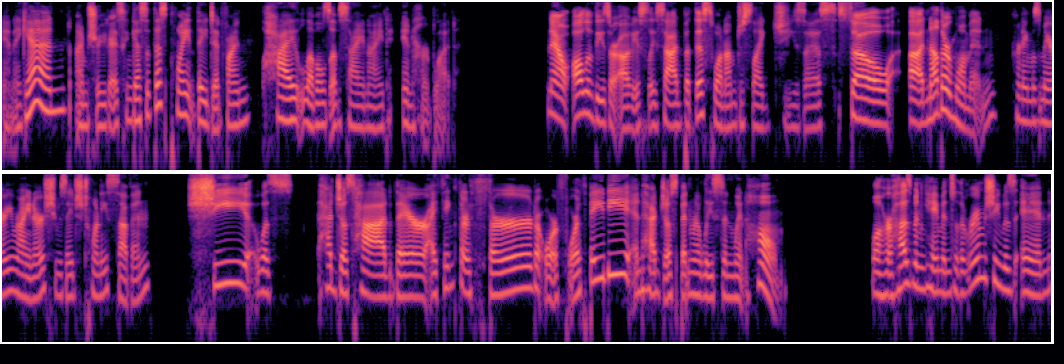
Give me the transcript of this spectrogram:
And again, I'm sure you guys can guess at this point, they did find high levels of cyanide in her blood. Now, all of these are obviously sad, but this one, I'm just like, Jesus. So, another woman, her name was Mary Reiner. She was age 27. She was had just had their I think their third or fourth baby and had just been released and went home. Well, her husband came into the room she was in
